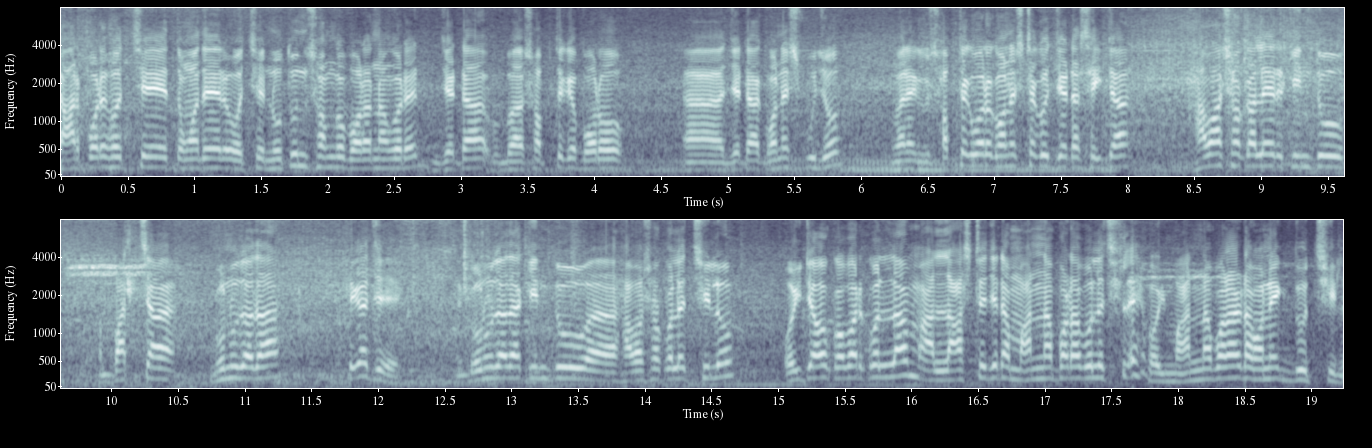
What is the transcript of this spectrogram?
তারপরে হচ্ছে তোমাদের হচ্ছে নতুন সংঘ বরানগরের, যেটা সব থেকে বড় যেটা গণেশ পুজো মানে সব থেকে বড় গণেশ ঠাকুর যেটা সেইটা। হাওয়া সকালের কিন্তু বাচ্চা গনুদাদা ঠিক আছে? গনুদাদা কিন্তু হাওয়া সকালের ছিল, ওইটাও কভার করলাম। আর লাস্টে যেটা মান্নাপাড়া বলেছিলে, ওই মান্নাপাড়াটা অনেক দূর ছিল।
